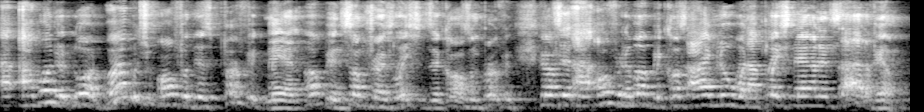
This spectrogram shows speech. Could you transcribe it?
I, I wondered, Lord, why would you offer this perfect man up? In some translations, it calls him perfect. God said, I offered him up because I knew what I placed down inside of him.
